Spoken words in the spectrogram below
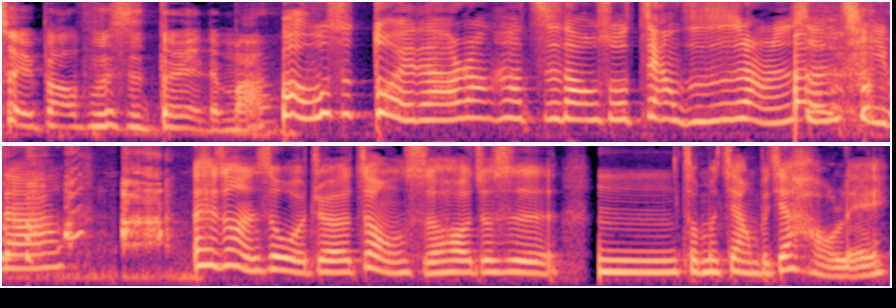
所以报复是对的吗？报复是对的啊，让他知道说这样子是让人生气的啊。而且重点是，我觉得这种时候就是，嗯，怎么讲比较好嘞？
